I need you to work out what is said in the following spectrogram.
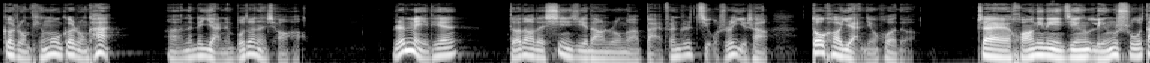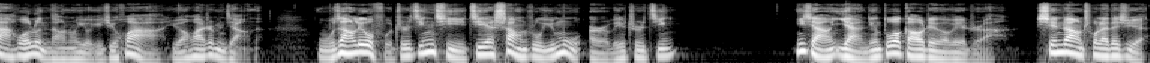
各种屏幕各种看啊，那这眼睛不断的消耗，人每天得到的信息当中啊，百分之九十以上都靠眼睛获得。在《黄帝内经·灵枢·大惑论》当中有一句话，原话这么讲的。五脏六腑之精气，皆上注于目而为之精。你想眼睛多高这个位置啊？心脏出来的血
